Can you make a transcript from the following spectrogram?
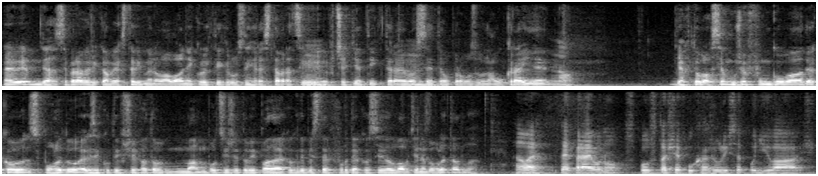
Nevím, já si právě říkám, jak jste vyjmenovával několik těch různých restaurací, hmm. včetně těch, které hmm. vlastně toho provozu na Ukrajině. No. Jak to vlastně může fungovat jako z pohledu executive šefa, to mám pocit, že to vypadá jako kdybyste furt jako seděl v autě nebo v letadle. Hele, to je právě ono. Spousta šéf kuchařů, když se podíváš,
